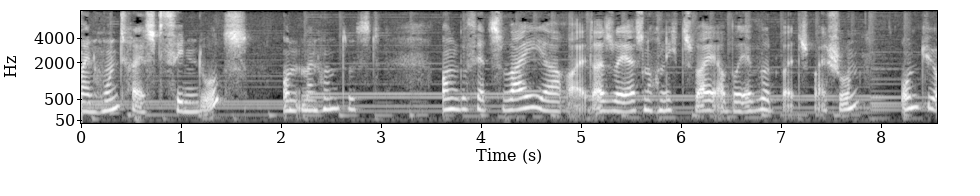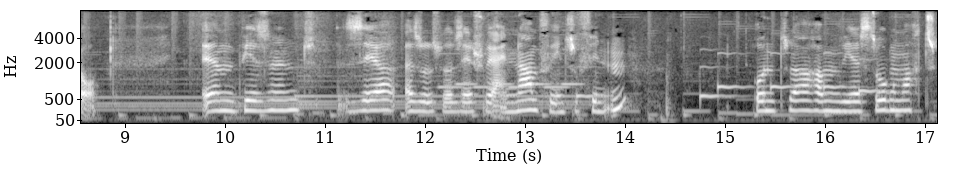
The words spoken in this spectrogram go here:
Mein Hund heißt Findus und mein Hund ist ungefähr zwei Jahre alt. Also er ist noch nicht zwei, aber er wird bald zwei schon. Und ja, ähm, wir sind sehr, also es war sehr schwer, einen Namen für ihn zu finden. Und da haben wir es so gemacht,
